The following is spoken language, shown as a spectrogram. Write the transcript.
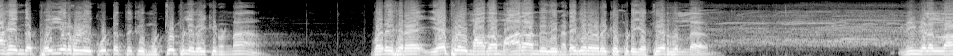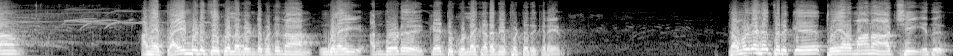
ஆக இந்த பொய்யர்களுடைய கூட்டத்துக்கு முற்றுப்புள்ளி வைக்கணும்னா வருகிற ஏப்ரல் மாதம் ஆறாம் தேதி நடைபெறவிருக்கக்கூடிய தேர்தலில் நீங்களெல்லாம் அதை பயன்படுத்திக் கொள்ள வேண்டும் என்று நான் உங்களை அன்போடு கேட்டுக்கொள்ள கடமைப்பட்டிருக்கிறேன். தமிழகத்திற்கு துயரமான ஆட்சி இது.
